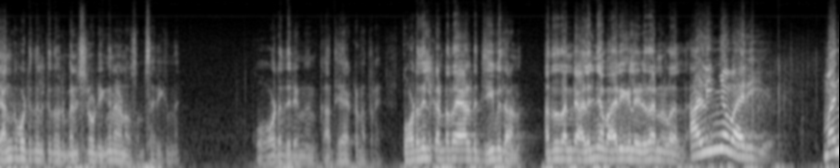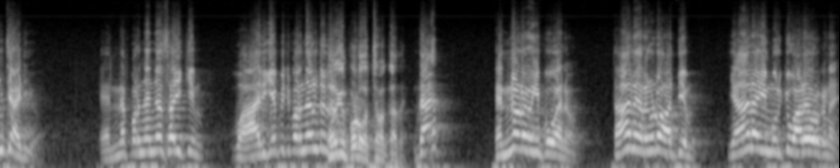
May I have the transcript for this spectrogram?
ചങ്ക് പൊട്ടി നിൽക്കുന്ന ഒരു മനുഷ്യനോട് ഇങ്ങനെയാണോ സംസാരിക്കുന്നത് കോടതി രംഗം കഥയാക്കണത്രേ. കോടതിയിൽ കണ്ടത് അയാളുടെ ജീവിതമാണ് അത് തന്റെ അളിഞ്ഞ വാരികൾ എഴുതാനുള്ളതല്ല. അളിഞ്ഞ വാരിക മഞ്ചാടിയോ? എന്നെ പറഞ്ഞാൽ ഞാൻ സഹിക്കും. വാരികയെ പറ്റി പറഞ്ഞാലുണ്ടല്ലോ. ഇറങ്ങി പോടോ ഒച്ച വെക്കാതെ എന്നോട് ഇറങ്ങി പോവാനോ? താൻ ഇറങ്ങണോ ആദ്യം? ഞാനാ ഈ മുറിക്ക് വാടക ഓർക്കണേ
